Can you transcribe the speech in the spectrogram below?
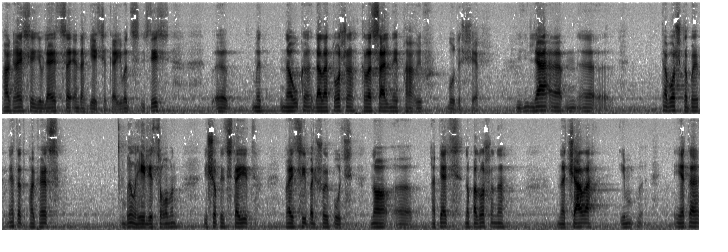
прогрессе является энергетика. И вот здесь мы, наука дала тоже колоссальный прорыв – будущее. Для э, э, того, чтобы этот прогресс был реализован, еще предстоит пройти большой путь. Но э, опять но положено начало, и, и это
